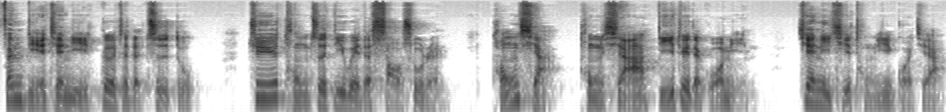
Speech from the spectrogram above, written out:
分别建立各自的制度。居于统治地位的少数人，统辖统辖敌对的国民，建立起统一国家，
